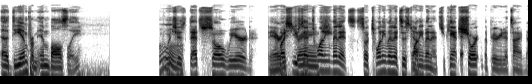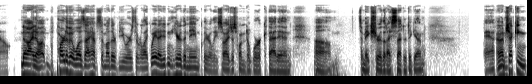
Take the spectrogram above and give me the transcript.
a DM from M Balsley, which Hmm, is that's so weird. very but strange. you said 20 minutes, so 20 minutes is Yeah. 20 minutes. You can't shorten the period of time now. No, I know. Part of it was I have some other viewers that were like, "Wait, I didn't hear the name clearly," so I just wanted to work that in um, to make sure that I said it again. And I'm checking.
